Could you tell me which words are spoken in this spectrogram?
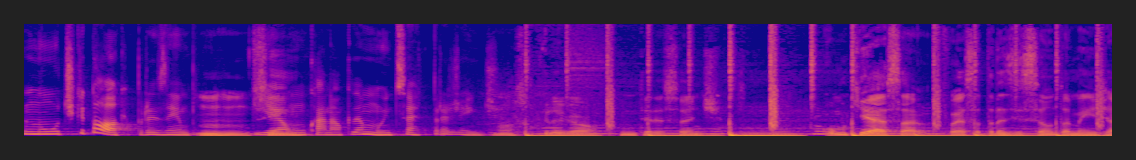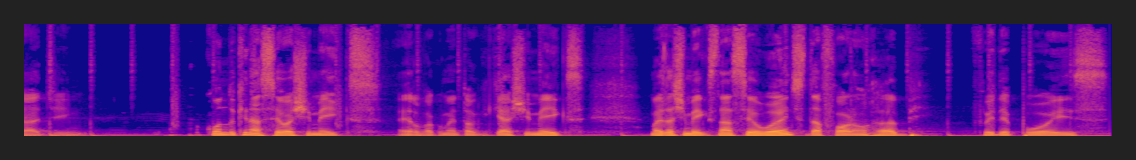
no TikTok, por exemplo. Uhum, e é um canal que dá muito certo pra gente. Nossa, que legal, que interessante. Como que é essa, foi essa transição também já de... Quando que nasceu a Shimakes? Ela vai comentar o que é a Shimakes, mas a Shimakes nasceu antes da Forum Hub, foi depois...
